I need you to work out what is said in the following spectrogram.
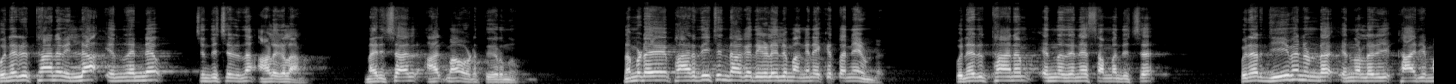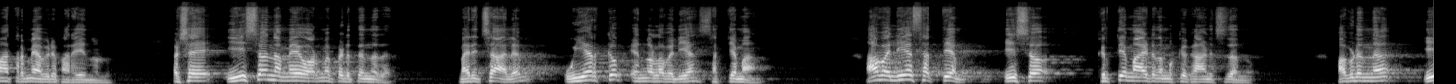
പുനരുത്ഥാനമില്ല എന്ന് തന്നെ ചിന്തിച്ചിരുന്ന ആളുകളാണ്. മരിച്ചാൽ ആത്മാവ് അവിടെ തീർന്നു. നമ്മുടെ ഭാരതീയ ചിന്താഗതികളിലും അങ്ങനെയൊക്കെ തന്നെയുണ്ട്. പുനരുത്ഥാനം എന്നതിനെ സംബന്ധിച്ച് പുനർജീവനുണ്ട് എന്നുള്ളൊരു കാര്യം മാത്രമേ അവർ പറയുന്നുള്ളൂ. പക്ഷേ ഈശോ നമ്മെ ഓർമ്മപ്പെടുത്തുന്നത് മരിച്ചാലും ഉയർക്കും എന്നുള്ള വലിയ സത്യമാണ്. ആ വലിയ സത്യം ഈശോ കൃത്യമായിട്ട് നമുക്ക് കാണിച്ചു തന്നു. അവിടുന്ന് ഈ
